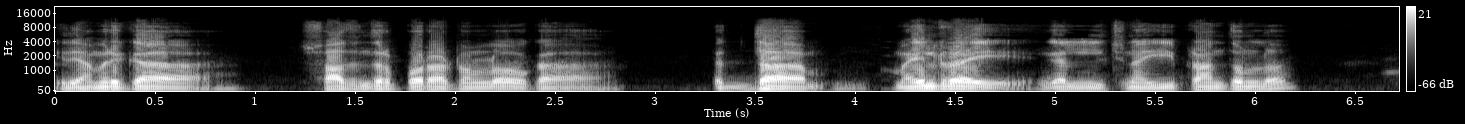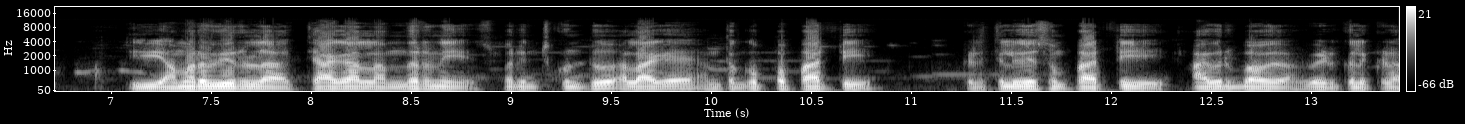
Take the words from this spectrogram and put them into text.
ఇది అమెరికా స్వాతంత్ర పోరాటంలో ఒక పెద్ద మైలురాయిగా నిలిచిన ఈ ప్రాంతంలో ఈ అమరవీరుల త్యాగాలందరినీ స్మరించుకుంటూ అలాగే అంత గొప్ప పార్టీ ఇక్కడ తెలుగుదేశం పార్టీ ఆవిర్భావ వేడుకలు ఇక్కడ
